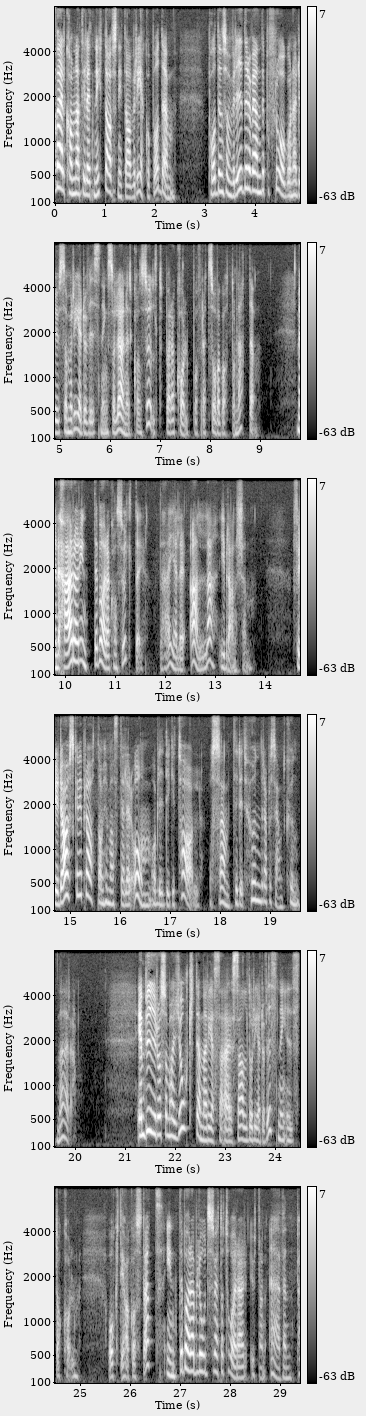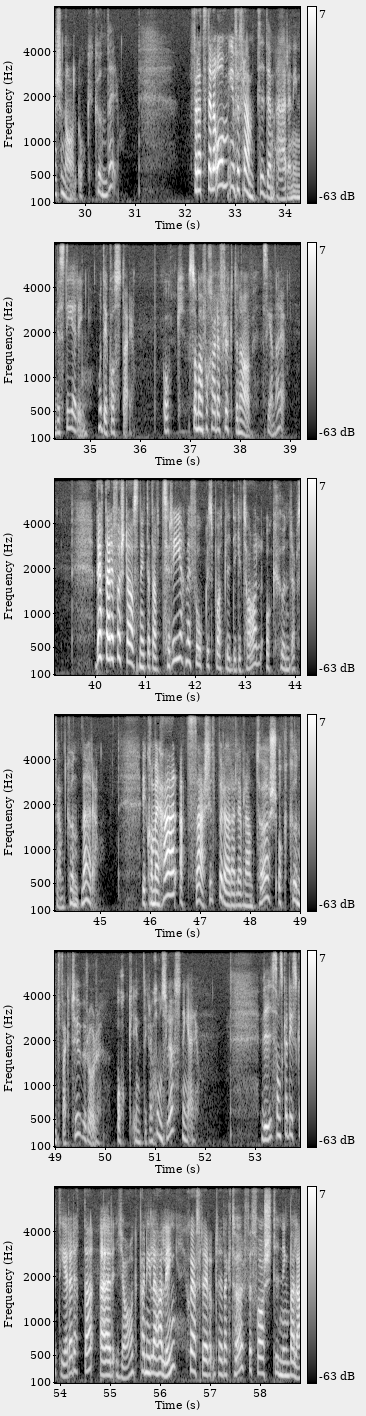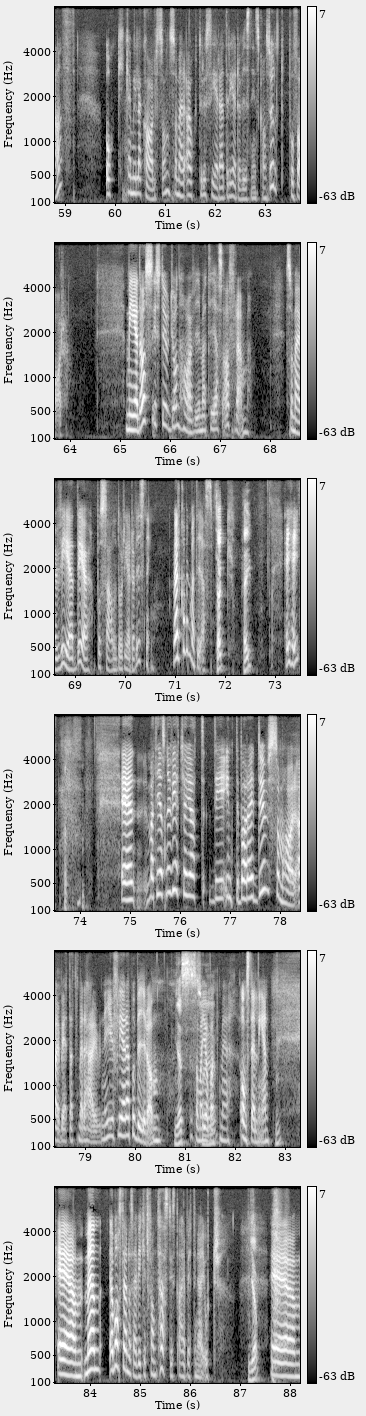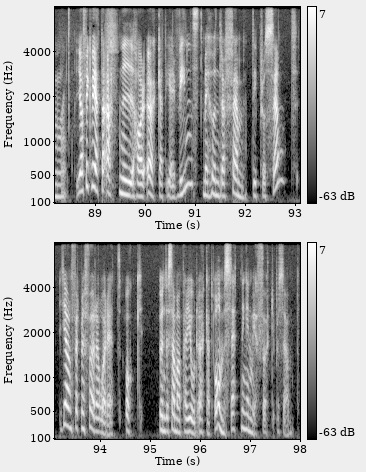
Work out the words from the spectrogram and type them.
och välkomna till ett nytt avsnitt av Rekopodden. Podden som vrider och vänder på frågor när du som redovisnings och lönekonsult bör ha koll på för att sova gott om natten. Men det här rör inte bara konsulter. Det här gäller alla i branschen. För idag ska vi prata om hur man ställer om och blir digital och samtidigt 100% kundnära. En byrå som har gjort denna resa är Saldo Redovisning i Stockholm. Och det har kostat, inte bara blod, svett och tårar, utan även personal och kunder. För att ställa om inför framtiden är en investering och det kostar. Och som man får skörda frukterna av senare. Detta är det första avsnittet av tre med fokus på att bli digital och 100% kundnära. Vi kommer här att särskilt beröra leverantörs och kundfakturor och integrationslösningar. Vi som ska diskutera detta är jag, Pernilla Halling, chefredaktör för Fars tidning Balans och Camilla Karlsson som är auktoriserad redovisningskonsult på FAR. Med oss i studion har vi Mattias Afram som är VD på Saldo Redovisning. Välkommen Mattias! Tack, hej! Hej hej! Eh, Mattias, nu vet jag ju att det inte bara är du som har arbetat med det här. Ni är ju flera på byrån yes, som har jobbat med omställningen. Mm. Eh, men jag måste ändå säga vilket fantastiskt arbete ni har gjort. Ja. Eh, jag fick veta att ni har ökat er vinst med 150 procent jämfört med förra året och under samma period ökat omsättningen med 40 procent.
